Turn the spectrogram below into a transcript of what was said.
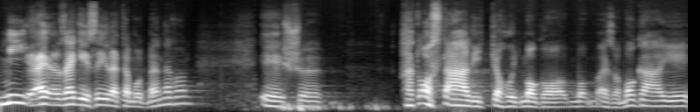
mi, az egész életem ott benne van, és hát azt állítja, hogy maga, ez a magáé,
